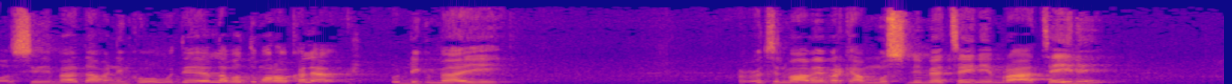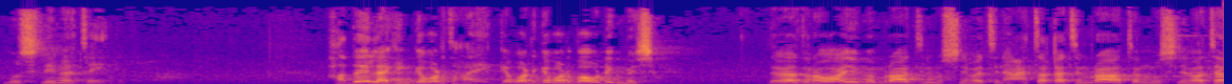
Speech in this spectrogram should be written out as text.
oo sidii maadaama ninku dee laba dumar oo kale u dhigmaayey wuxuu tilmaamaya markaa muslimatayn imra'atayni muslimatayn hadday laakiin gabadh tahay gabadh gabadh baa udhigmaysa dabeetna wa ayuma imra'ati muslimati actaqat imra'ata muslimata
